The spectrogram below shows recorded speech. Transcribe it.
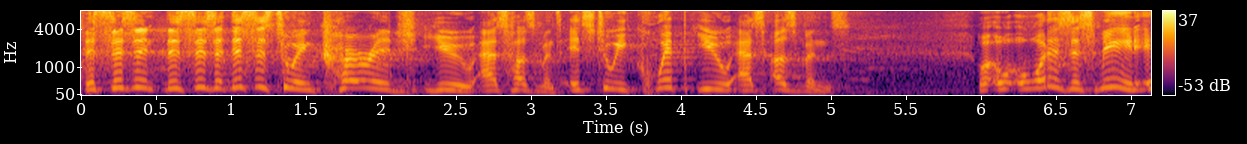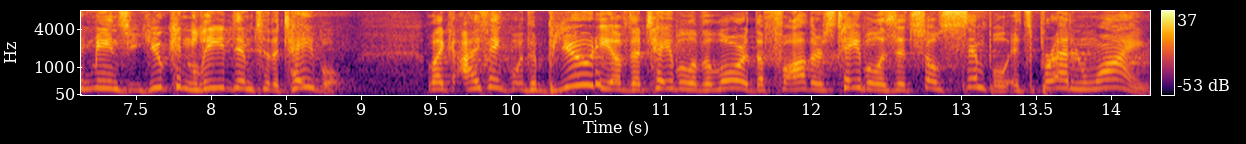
This isn't, this isn't, this is to encourage you as husbands. It's to equip you as husbands. What does this mean? It means you can lead them to the table. Like, I think the beauty of the table of the Lord, the Father's table, is it's so simple. It's bread and wine.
